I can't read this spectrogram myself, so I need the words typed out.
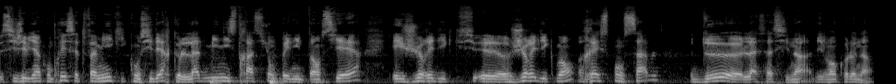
si j'ai bien compris, cette famille qui considère que l'administration pénitentiaire est juridiquement responsable de l'assassinat d'Ivan Colonna.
